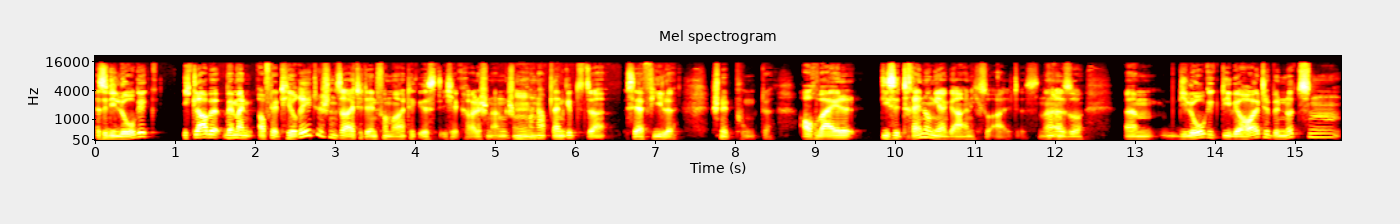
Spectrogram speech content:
Also die Logik, ich glaube, wenn man auf der theoretischen Seite der Informatik ist, die ich ja gerade schon angesprochen habe, dann gibt es da sehr viele Schnittpunkte. Auch weil diese Trennung ja gar nicht so alt ist. Ne? Also ähm, die Logik, die wir heute benutzen,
